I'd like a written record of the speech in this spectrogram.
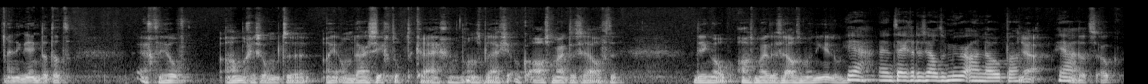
En ik denk dat dat echt heel handig is om, te, om daar zicht op te krijgen. Want anders blijf je ook alsmaar dezelfde dingen op alsmaar dezelfde manier doen. Ja, en tegen dezelfde muur aanlopen. Ja, ja. dat is ook,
